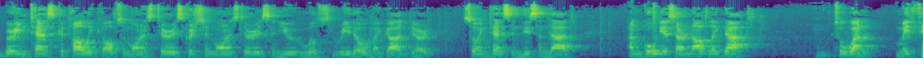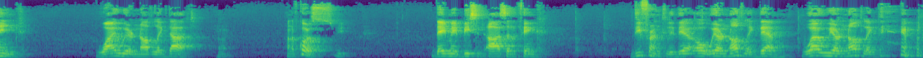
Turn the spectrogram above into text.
very intense Catholic also monasteries, Christian monasteries, and you will read, oh my God, they are so intense in this and that. And Gaudiyas are not like that. So one may think why we are not like that. And of course, they may visit us and think differently. They are, oh, we are not like them. Why we are not like them?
